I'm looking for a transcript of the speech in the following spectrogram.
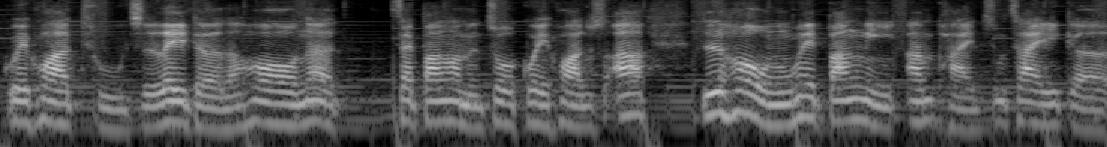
规划图之类的，然后那。再帮他们做规划，就说啊，日后我们会帮你安排住在一个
